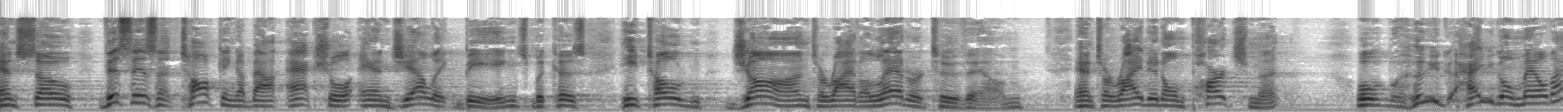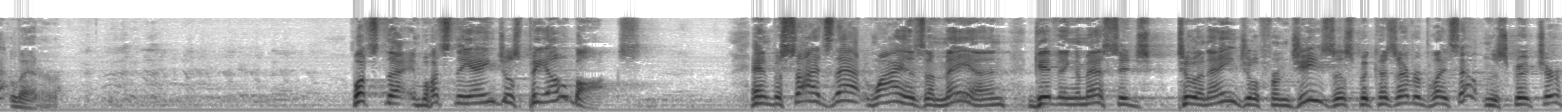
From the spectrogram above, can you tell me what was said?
and so this isn't talking about actual angelic beings because he told John to write a letter to them and to write it on parchment. Well, who how you going to mail that letter? What's the, what's the angel's P.O. box? And besides that, why is a man giving a message to an angel from Jesus? Because every place out in the scripture,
